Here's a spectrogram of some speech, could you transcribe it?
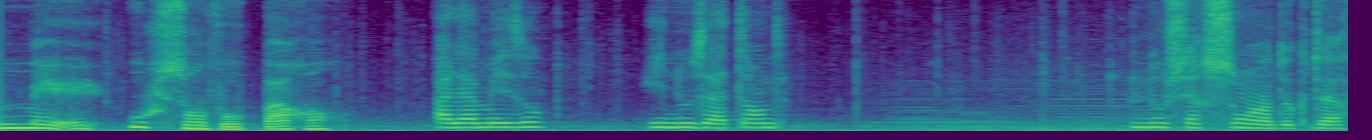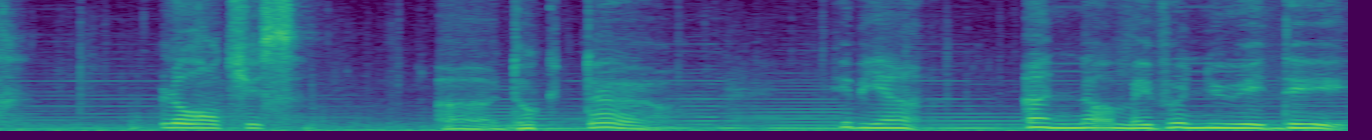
Mais où sont vos parents? À la maison. Ils nous attendent. Nous cherchons un docteur. Laurentius. Un docteur Eh bien, un homme est venu aider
